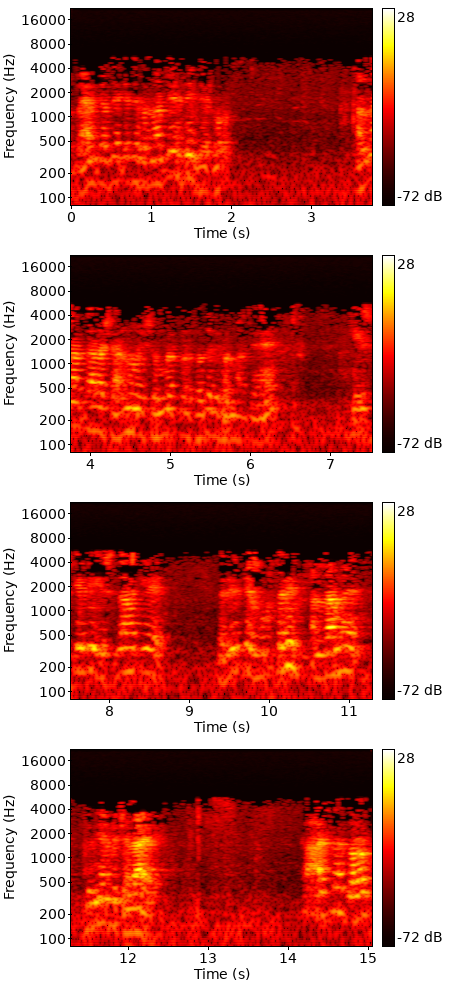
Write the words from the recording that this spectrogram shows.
تو بیان کرتے کرتے فرماتے ہیں دیکھو۔ اللہ تعالیٰ شانوں اس امت پر فضل فرماتے ہیں کہ اس کے لیے اصلاح کے طریقے مختلف اللہ نے دنیا میں چلائے آج کا دور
